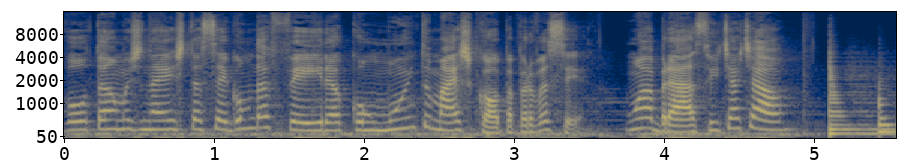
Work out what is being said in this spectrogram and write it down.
Voltamos nesta segunda-feira com muito mais Copa para você. Um abraço e tchau, tchau!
